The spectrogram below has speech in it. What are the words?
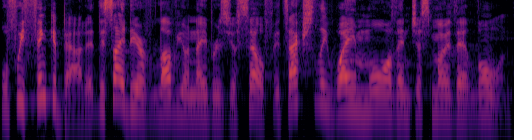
Well, if we think about it, this idea of love your neighbor as yourself, it's actually way more than just mow their lawn.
